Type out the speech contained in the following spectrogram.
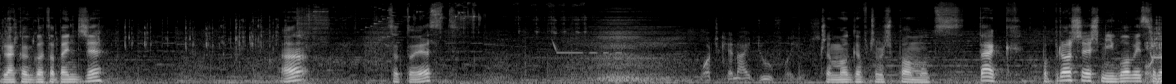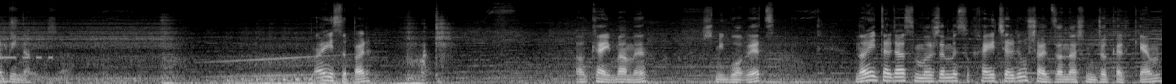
Dla kogo to będzie? A? Co to jest? Czy mogę w czymś pomóc? Tak, poproszę śmigłowiec Robina. No i super. Okej, mamy śmigłowiec. No i teraz możemy, słuchajcie, ruszać za naszym Jokerkiem.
